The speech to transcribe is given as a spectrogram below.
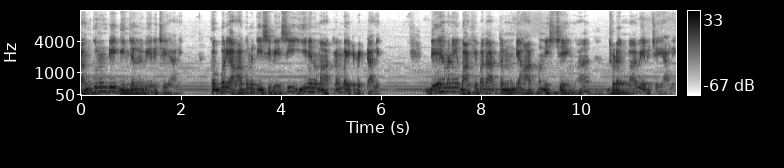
కంకు నుండి గింజలను వేరు చేయాలి. కొబ్బరి ఆకును తీసివేసి ఈనెను మాత్రం బయటపెట్టాలి. దేహమనే బాహ్య పదార్థం నుండి ఆత్మ నిశ్చయంగా దృఢంగా వేరు చేయాలి.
